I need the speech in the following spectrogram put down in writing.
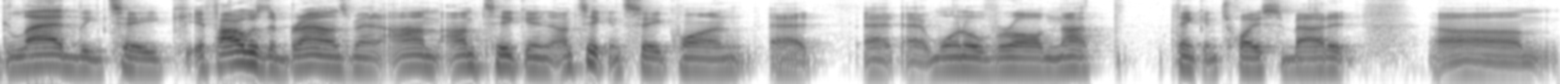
gladly take if I was the Browns man I'm I'm taking I'm taking Saquon at at, at one overall not thinking twice about it. Um,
